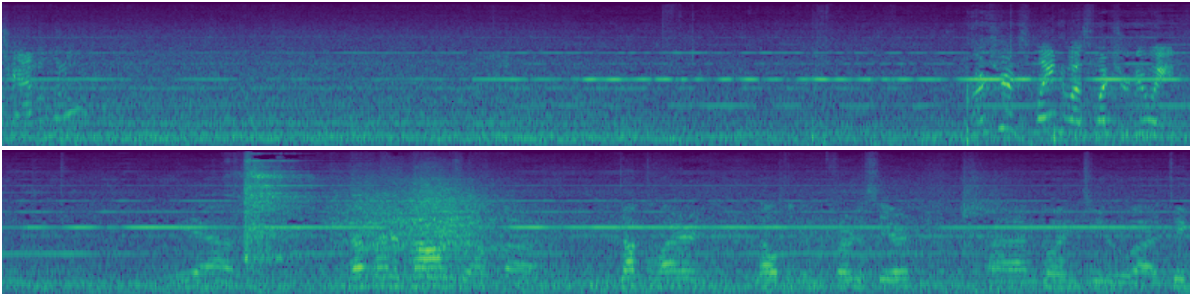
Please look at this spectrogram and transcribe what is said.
to chat a little? Why don't you explain to us what you're doing? We have 700 pounds of uh, ductile iron melted in the furnace here. Uh, I'm going to uh, take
